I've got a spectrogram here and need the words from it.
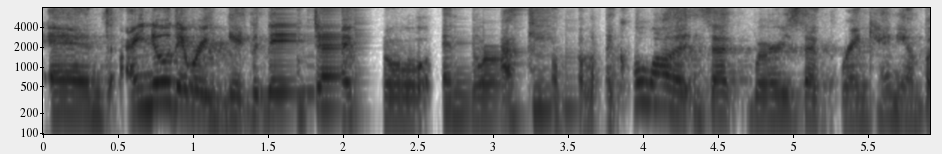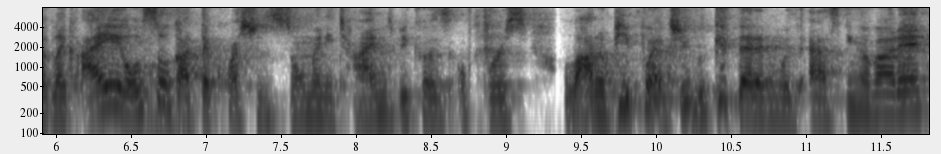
And I know they were engaged, they looked at my photo and they were asking about like, oh, wow, is that, where is that Grand Canyon? But like, I also got that question so many times because of course, a lot of people actually look at that and was asking about it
